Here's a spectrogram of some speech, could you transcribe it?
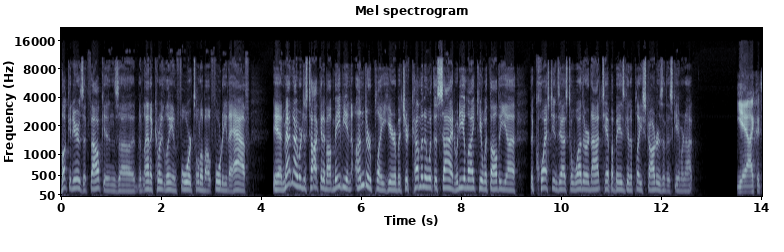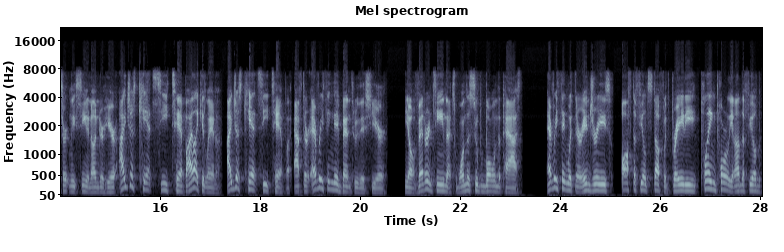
Buccaneers at Falcons. Uh, Atlanta currently in four, total about 40 and a half. And Matt and I were just talking about maybe an underplay here, but you're coming in with the side. What do you like here with all the uh, the questions as to whether or not Tampa Bay is going to play starters in this game or not? Yeah, I could certainly see an under here. I just can't see Tampa. I like Atlanta. I just can't see Tampa after everything they've been through this year. You know, a veteran team that's won the Super Bowl in the past, everything with their injuries, off the field stuff with Brady, playing poorly on the field.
